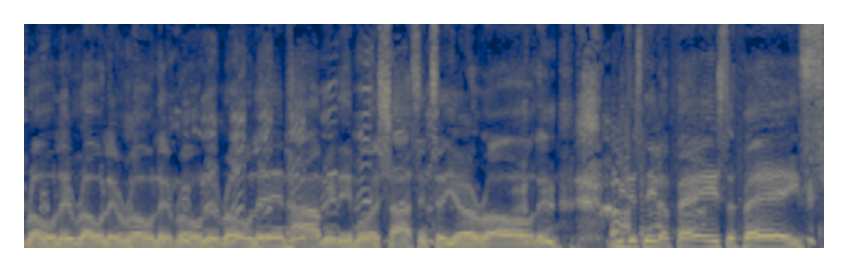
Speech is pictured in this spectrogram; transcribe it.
Rolling, rolling, rolling, rolling, rolling. How many more shots until you're rolling? We just need a face to face.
